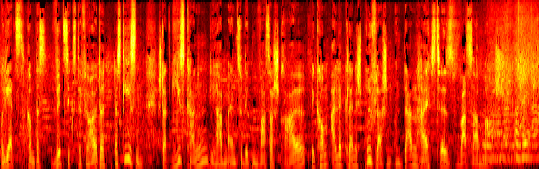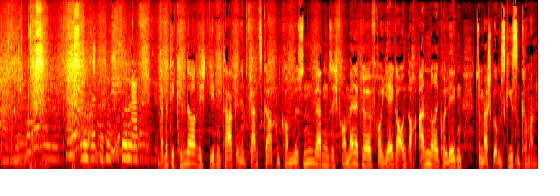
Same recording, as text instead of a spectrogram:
Und jetzt kommt das Witzigste für heute, das Gießen. Statt Gießkannen, die haben einen zu dicken Wasserstrahl, bekommen alle kleine Sprühflaschen. Und dann heißt es Wassermarsch. Damit die Kinder nicht jeden Tag in den Pflanzgarten kommen müssen, werden sich Frau Menneke, Frau Jäger und auch andere Kollegen zum Beispiel ums Gießen kümmern.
